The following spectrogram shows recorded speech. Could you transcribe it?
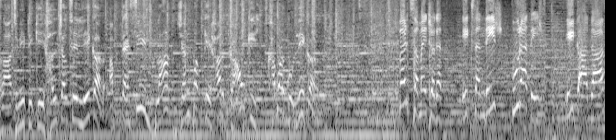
राजनीति की हलचल से लेकर अब तहसील ब्लॉक जनपद के हर गाँव की खबर को लेकर। पर समय जगत, एक संदेश पूरा देश, एक आगाज़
